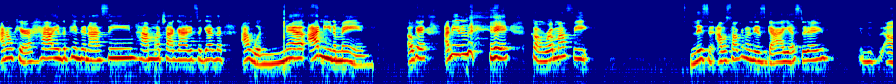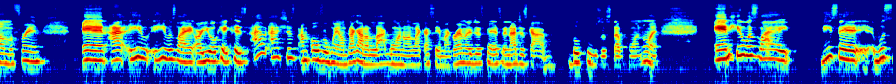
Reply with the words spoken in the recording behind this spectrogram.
I don't care how independent I seem, how much I got it together. I would never I need a man. Okay. I need a man. Come rub my feet. Listen, I was talking to this guy yesterday, um, a friend, and I he he was like, Are you okay? Because I, I just I'm overwhelmed. I got a lot going on. Like I said, my grandmother just passed, and I just got bukus of stuff going on. And he was like, he said, "What's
